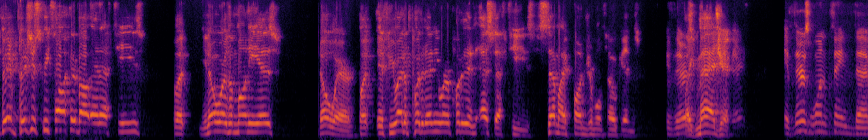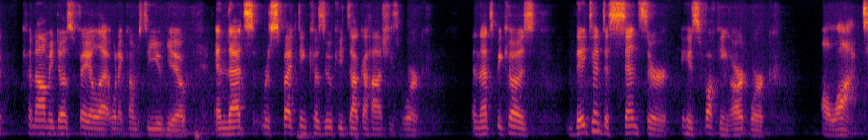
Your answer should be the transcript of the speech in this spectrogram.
bitches be talking about NFTs, but you know where the money is? Nowhere. But if you had to put it anywhere, put it in SFTs, semi fungible tokens, If there's like magic. if there's one thing that Konami does fail at when it comes to Yu-Gi-Oh, and that's respecting Kazuki Takahashi's work, and that's because they tend to censor his fucking artwork a lot.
